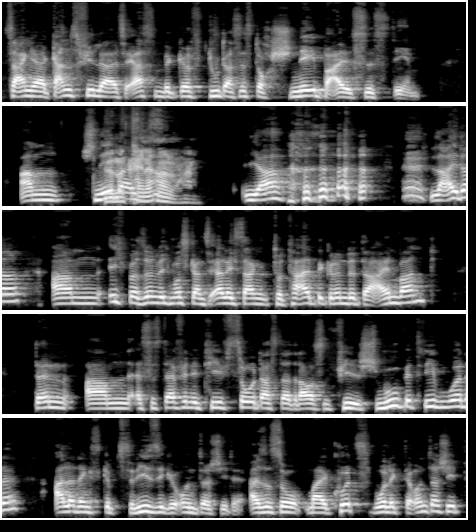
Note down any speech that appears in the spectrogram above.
sagen ja ganz viele als ersten Begriff, du, das ist doch Schneeballsystem. Am Wenn man keine Ahnung hat. Ja, leider. Ähm, ich persönlich muss ganz ehrlich sagen, total begründeter Einwand. Denn ähm, es ist definitiv so, dass da draußen viel Schmu betrieben wurde. Allerdings gibt es riesige Unterschiede. Also so mal kurz, wo liegt der Unterschied?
